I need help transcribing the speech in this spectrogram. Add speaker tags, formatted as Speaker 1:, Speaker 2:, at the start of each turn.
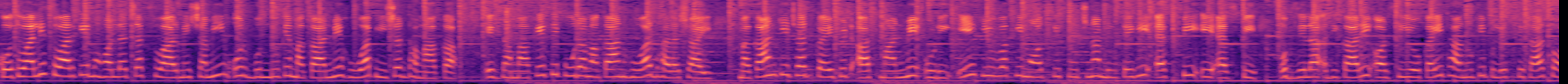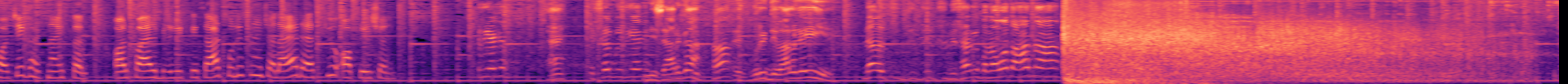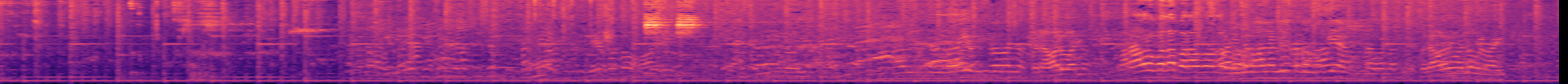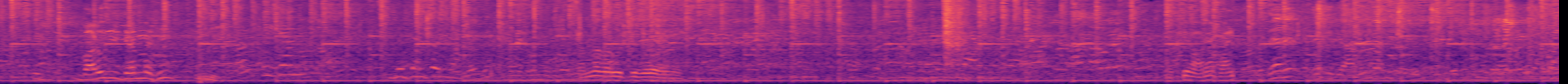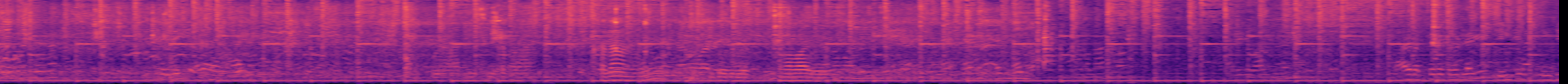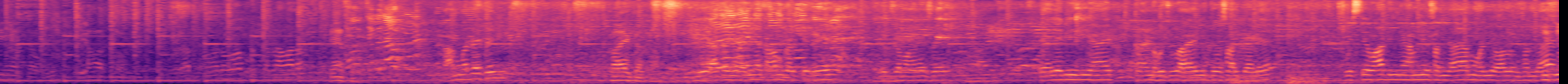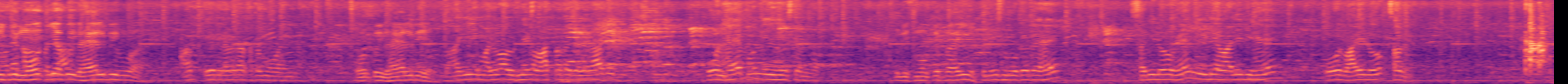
Speaker 1: कोतवाली स्वार के मोहल्ला चक स्वार में शमीम और बुंदू के मकान में हुआ भीषण धमाका। इस धमाके से पूरा मकान हुआ धराशायी। मकान की छत कई फीट आसमान में उड़ी। एक युवक की मौत की सूचना मिलते ही एसपी एएसपी उप जिला अधिकारी और सीओ कई थानों की पुलिस के साथ पहुँचे घटनास्थल और फायर ब्रिगेड के साथ पुलिस ने चलाया रेस्क्यू ऑपरेशन।
Speaker 2: हैं? निसार का?
Speaker 3: हाँ।
Speaker 2: पूरी दीवार गई? है
Speaker 3: ना निशान का बना हुआ था ना। बराबर वाला बराबर वाला बराबर वाला बराबर वाला उड़ाई
Speaker 4: बारूद ड्रम में थी
Speaker 3: हमारे बच्चे को
Speaker 2: काम कर रहे थे
Speaker 4: काय का था
Speaker 2: ये आतंकवादी का काम करते थे एक ज़माने से पहले भी यहाँ एक कांड हो चुका है अभी दो साल पहले उसके बाद इन्हें हमने समझाया मोहल्ले वालों ने समझाया
Speaker 4: किसी की मौत या कोई। घायल भी हुआ
Speaker 2: अब एक लड़का खत्म हुआ इनका
Speaker 4: और कोई घायल भी है?
Speaker 2: बाकी ये मलबा उठने के बाद पता चलेगा कि कौन है कौन नहीं है इसके अंदर।
Speaker 4: पुलिस मौके पर आई? है
Speaker 2: पुलिस मौके पर है। सभी लोग हैं मीडिया वाले भी हैं और भाई लोग सब हैं।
